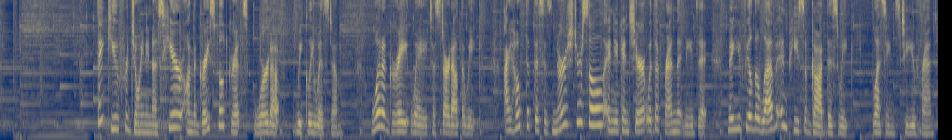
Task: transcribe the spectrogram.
Thank you for joining us here on the Grace-Filled Grit's Word Up Weekly Wisdom. What a great way to start out the week. I hope that this has nourished your soul and you can share it with a friend that needs it. May you feel the love and peace of God this week. Blessings to you, friend.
